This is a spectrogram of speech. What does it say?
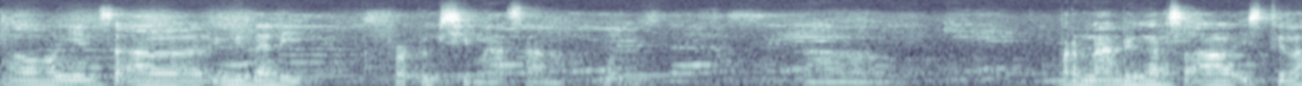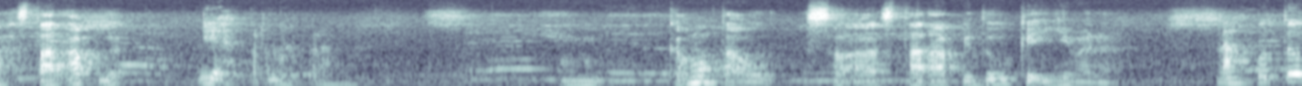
Ngomongin soal ini tadi produksi massal. Hmm. Eh, pernah dengar soal istilah startup nggak? Iya pernah pernah Hmm, Kamu tahu soal startup itu kayak gimana? nah aku tuh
